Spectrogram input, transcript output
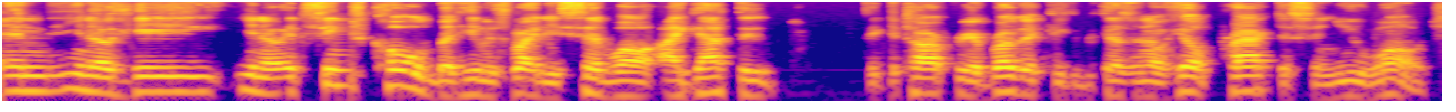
and you know, he, you know, it seems cold, but he was right. He said, "Well, I got the the guitar for your brother because I know he'll practice and you won't."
